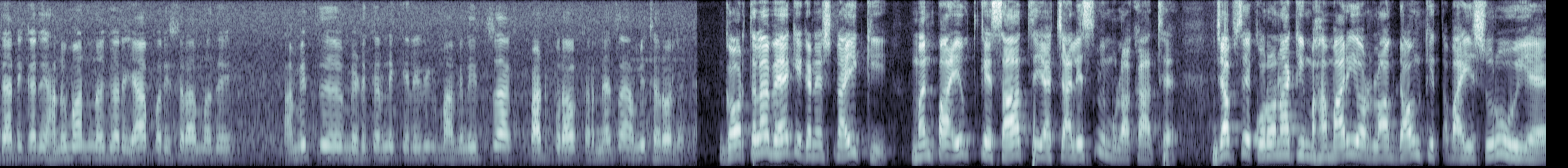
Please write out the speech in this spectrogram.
त्या ठिकाणी हनुमान नगर या परिसरामध्ये अमित मेडकरने केलेली मागणीचा पाठपुरावा करण्याचा आम्ही ठरवलेला आहे. गौरतलब है कि गणेश नाइक की मनपा आयुक्त के साथ यह चालीसवीं मुलाकात है। जब से कोरोना की महामारी और लॉकडाउन की तबाही शुरू हुई है,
